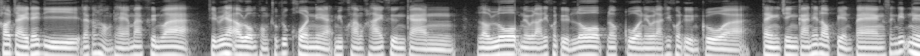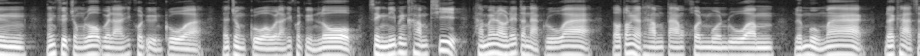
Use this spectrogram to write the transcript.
เข้าใจได้ดีและก็ถ่องแท้มากขึ้นว่าจิตวิทยาอารมณ์ของทุกๆ คนเนี่ยมีความคล้ายคลึงกัน เราโลภในเวลาที่คนอื่นโลภเรากลัวในเวลาที่คนอื่นกลัว แต่จริงๆการที่เราเปลี่ยนแปลงสักนิดหนึ่งนั่นคือจงโลภเวลาที่คนอื่นกลัว และจงกลัวเวลาที่คนอื่นโลภสิ่งนี้เป็นคำที่ทำให้เราได้ตระหนักรู้ว่า เราต้องอย่าทำตามคนมวลรวม หรือหมู่มาก โดยขาดส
